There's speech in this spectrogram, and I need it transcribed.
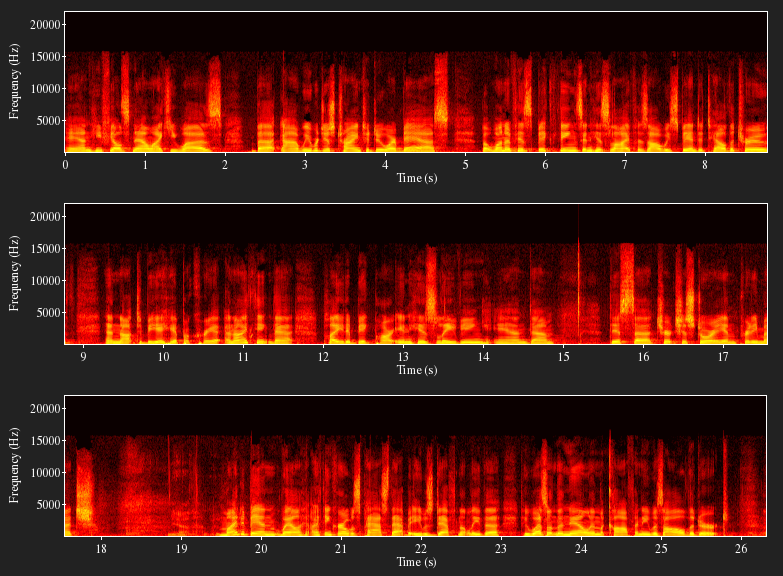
and he feels now like he was, but uh, we were just trying to do our best. But one of his big things in his life has always been to tell the truth and not to be a hypocrite. And I think that played a big part in his leaving. And um, this uh, church historian pretty much Yeah. might have been, well, I think Earl was past that, but he was definitely the, if he wasn't the nail in the coffin, he was all the dirt.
